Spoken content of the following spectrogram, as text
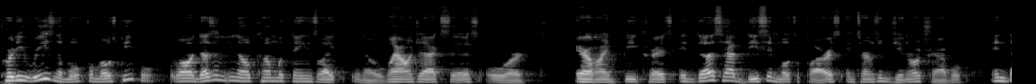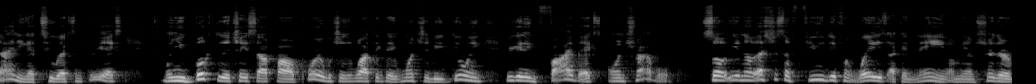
pretty reasonable for most people. While it doesn't, you know, come with things like, you know, lounge access or airline fee credits, it does have decent multipliers in terms of general travel and dining at 2x and 3x. When you book through the Chase Sapphire portal, which is what I think they want you to be doing, you're getting 5x on travel. So, you know, that's just a few different ways I can name. I mean, I'm sure there,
